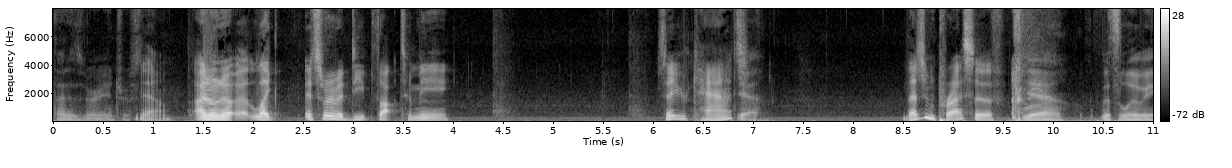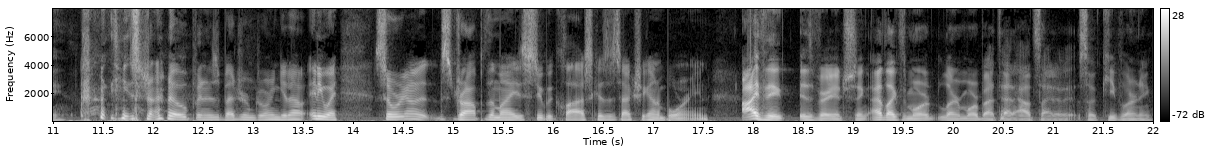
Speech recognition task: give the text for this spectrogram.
that is very interesting. Yeah. I don't know uh, like it's sort of a deep thought to me. Is that your cat? Yeah. That's impressive. Yeah. That's Louis. He's trying to open his bedroom door and get out. Anyway, so we're going to just drop the my stupid class cuz it's actually kind of boring. I think is very interesting. I'd like to more learn more about that outside of it. So keep learning.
